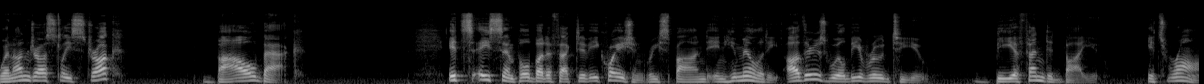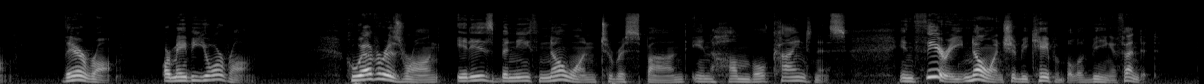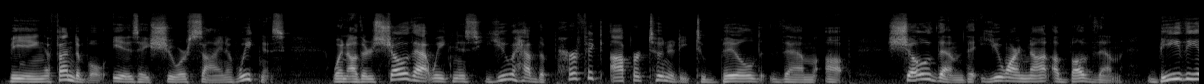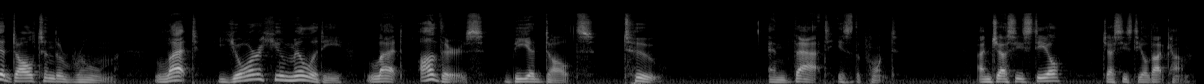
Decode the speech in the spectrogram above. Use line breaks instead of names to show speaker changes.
When unjustly struck, bow back. It's a simple but effective equation. Respond in humility. Others will be rude to you, be offended by you. It's wrong. They're wrong. Or maybe you're wrong. Whoever is wrong, it is beneath no one to respond in humble kindness. In theory, no one should be capable of being offended. Being offendable is a sure sign of weakness. When others show that weakness, you have the perfect opportunity to build them up. Show them that you are not above them. Be the adult in the room. Let your humility let others be adults too. And that is the point. I'm Jesse Steele, jessesteele.com.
